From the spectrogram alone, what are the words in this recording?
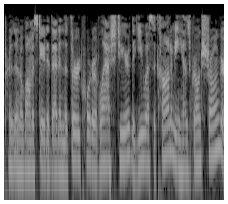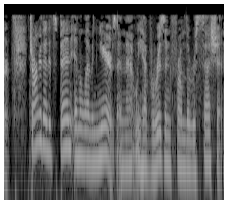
President Obama stated that in the third quarter of last year, the U.S. economy has grown stronger, stronger than it's been in 11 years, and that we have risen from the recession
